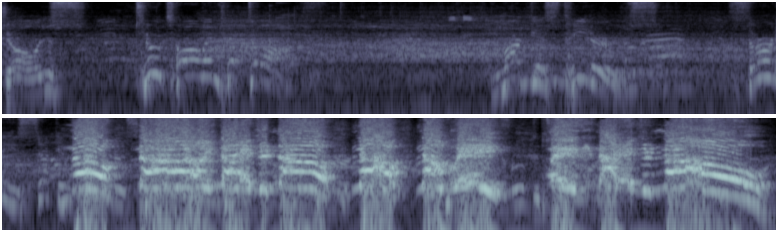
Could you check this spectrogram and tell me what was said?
Jones, too tall and picked off. Marcus Peters, 30 seconds. No! No! He's not injured! No! No! No, please! Please, he's not injured! No!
